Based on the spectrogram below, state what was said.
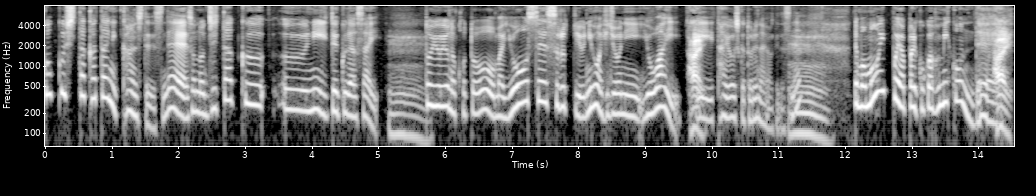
国した方に関してですねその自宅にいてください。というようなことを、まあ、要請するっていう日本は非常に弱いはい対応しか取れないわけですね。うんでももう一歩やっぱりここは踏み込んで、はい。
